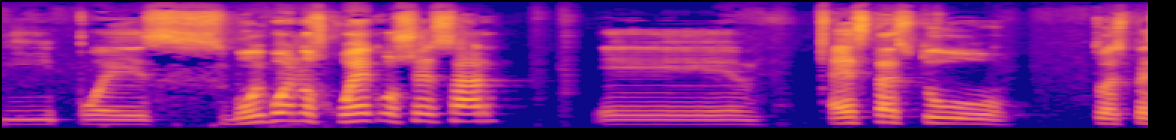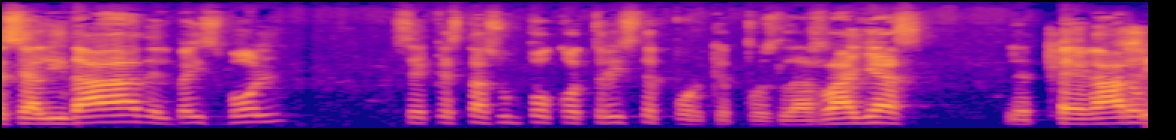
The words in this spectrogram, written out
Y pues muy buenos juegos, César. esta es tu, tu especialidad, el béisbol. Sé que estás un poco triste porque pues las rayas le pegaron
